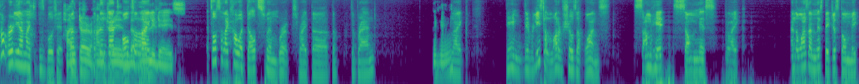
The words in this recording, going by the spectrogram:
How early am I to this bullshit? But Hunter, but then Hunter that's in also the like- early days. it's also like how Adult Swim works, right? The the the brand. hmm Like, they they release a lot of shows at once. Some hit, some miss. Like, and the ones that miss, they just don't make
